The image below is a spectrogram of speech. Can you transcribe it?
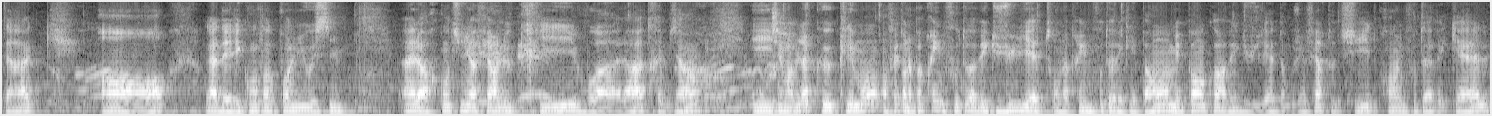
Tac. Oh, regardez, elle est contente pour lui aussi. Alors, continue à faire le cri, voilà, très bien. Et j'aimerais bien que Clément, en fait, on n'a pas pris une photo avec Juliette. On a pris une photo avec les parents, mais pas encore avec Juliette. Donc je vais faire tout de suite. Prends une photo avec elle.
